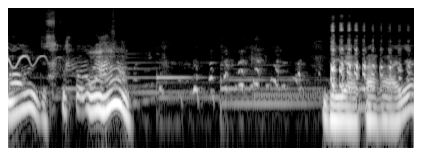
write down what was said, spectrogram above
mm, Diyos ko po. mhm. Hindi yata kaya.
